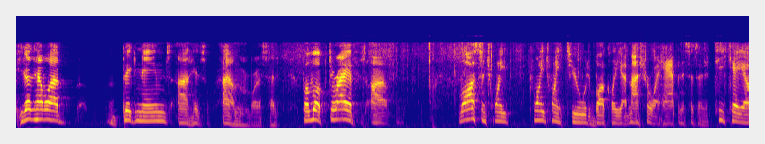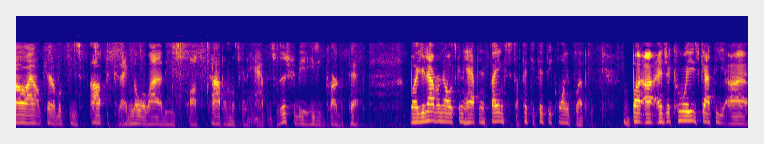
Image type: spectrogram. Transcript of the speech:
he doesn't have a lot of big names on his. I don't remember what I said, but look, Duraev uh, lost in 20, 2022 to Buckley. I'm not sure what happened. It says it's a TKO. I don't care look these up because I know a lot of these off the top on what's going to happen. So this should be an easy card to pick. But you never know what's going to happen fighting it's a 50-50 coin flip. But uh, Njokuani's got the, uh,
